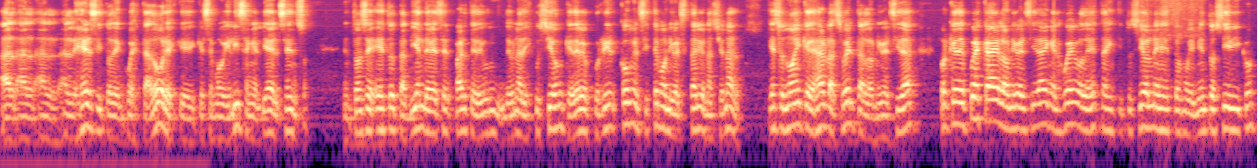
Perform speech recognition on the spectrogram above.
al, al, al, ejército de encuestadores que, que, se movilizan el día del censo. Entonces esto también debe ser parte de, un, de, una discusión que debe ocurrir con el sistema universitario nacional. Eso no hay que dejarla suelta a la universidad, porque después cae la universidad en el juego de estas instituciones, estos movimientos cívicos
